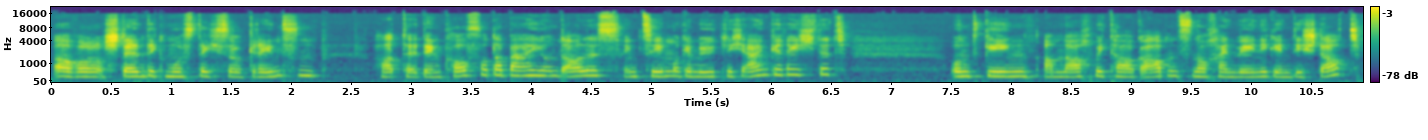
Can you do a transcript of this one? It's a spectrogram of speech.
aber ständig musste ich so grinsen. Hatte den Koffer dabei und alles im Zimmer gemütlich eingerichtet und ging am Nachmittag abends noch ein wenig in die Stadt.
